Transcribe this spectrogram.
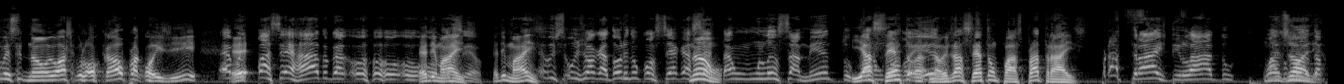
convencido, não. Eu acho que o local para corrigir É, é, muito passe errado, ô, ô, é demais. Marcelo. É demais. Os, os jogadores não conseguem Não. acertar um, um lançamento E para um acertam. companheiro. não, eles acertam o passo para trás. Pra trás, de lado. Mas Quando olha, manda-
